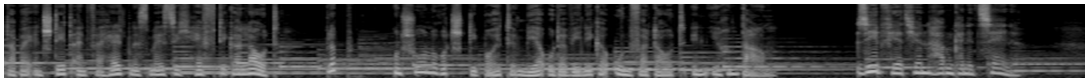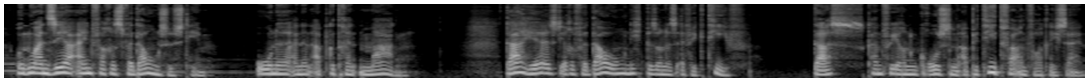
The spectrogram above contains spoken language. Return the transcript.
dabei entsteht ein verhältnismäßig heftiger Laut. Blüpp, und schon rutscht die Beute mehr oder weniger unverdaut in ihren Darm. Seepferdchen haben keine Zähne und nur ein sehr einfaches Verdauungssystem, ohne einen abgetrennten Magen. Daher ist ihre Verdauung nicht besonders effektiv. Das kann für ihren großen Appetit verantwortlich sein.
